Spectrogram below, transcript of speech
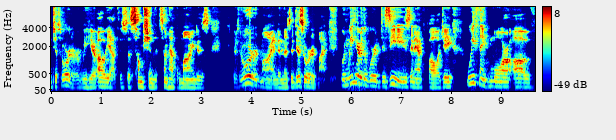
disorder, we hear, oh yeah, this assumption that somehow the mind is there's an ordered mind and there's a disordered mind. When we hear the word disease in anthropology, we think more of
